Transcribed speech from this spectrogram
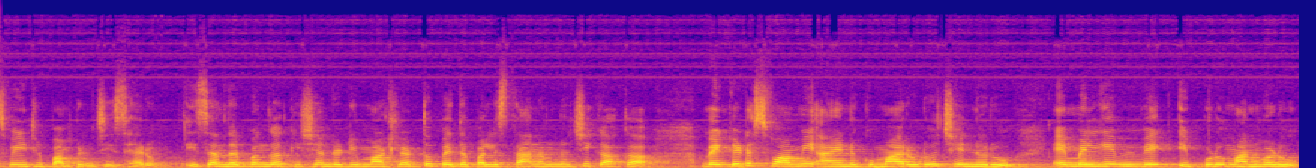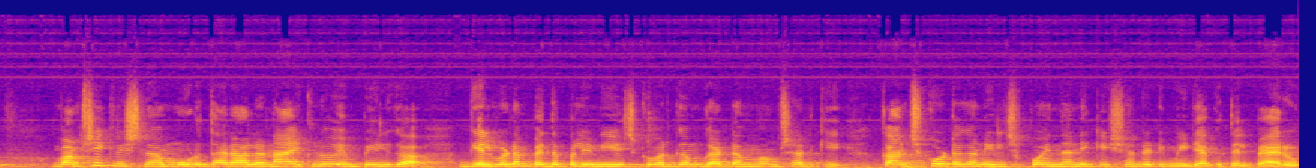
స్వీట్లు పంపిణీ చేశారు. ఈ సందర్భంగా కిషన్ రెడ్డి మాట్లాడుతూ పెద్దపల్లి స్థానం నుంచి కాక వెంకటస్వామి ఆయన కుమారుడు చెన్నూరు ఎమ్మెల్యే వివేక్ ఇప్పుడు మనవడు. వంశీకృష్ణ మూడు తరాల నాయకులు ఎంపీలుగా గెలవడం పెద్దపల్లి నియోజకవర్గం గడ్డం వంశానికి కంచుకోటగా నిలిచిపోయిందని కిషన్ రెడ్డి మీడియాకు తెలిపారు.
